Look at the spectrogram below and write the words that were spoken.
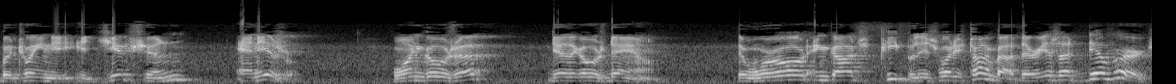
between the Egyptian and Israel. One goes up, the other goes down. The world and God's people is what he's talking about. There is a difference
